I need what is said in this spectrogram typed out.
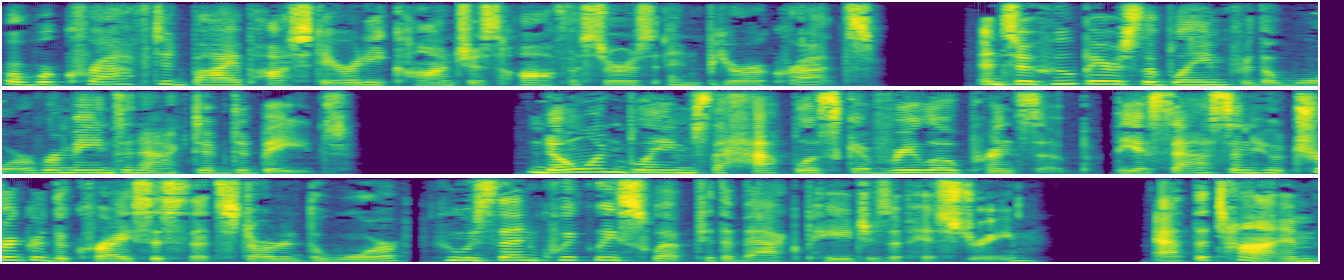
or were crafted by posterity conscious officers and bureaucrats. And so who bears the blame for the war remains an active debate. No one blames the hapless Gavrilo Princip, the assassin who triggered the crisis that started the war, who was then quickly swept to the back pages of history. At the time,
